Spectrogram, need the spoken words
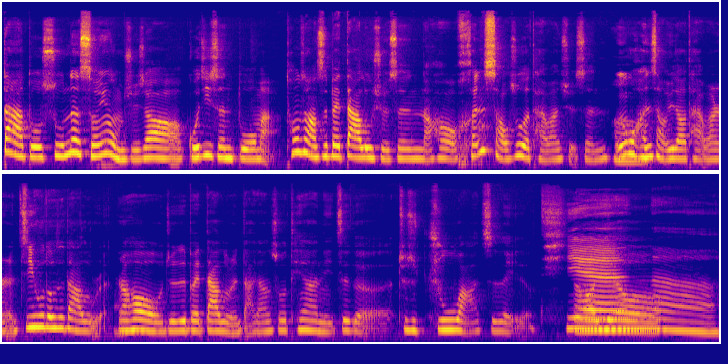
大多数那时候，因为我们学校国际生多嘛，通常是被大陆学生，然后很少数的台湾学生，因为我很少遇到台湾人，几乎都是大陆人。然后我就是被大陆人打枪说：“天啊，你这个就是猪啊之类的。”天哪！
